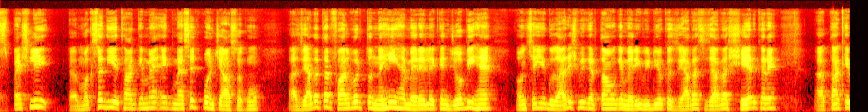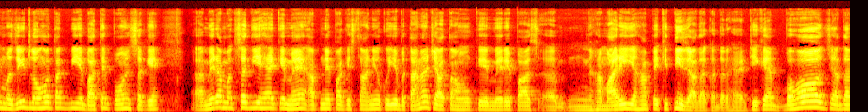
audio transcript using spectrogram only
स्पेशली मकसद ये था कि मैं एक मैसेज पहुँचा सकूँ। ज़्यादातर फॉलोवर तो नहीं है मेरे, लेकिन जो भी हैं, उनसे ये गुजारिश भी करता हूँ कि मेरी वीडियो को ज़्यादा से ज़्यादा शेयर करें ताकि मज़ीद लोगों तक भी ये बातें पहुँच सकें। मेरा मकसद ये है कि मैं अपने पाकिस्तानियों को ये बताना चाहता हूँ कि मेरे पास हमारी यहाँ पे कितनी ज़्यादा कदर है, ठीक है? बहुत ज़्यादा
